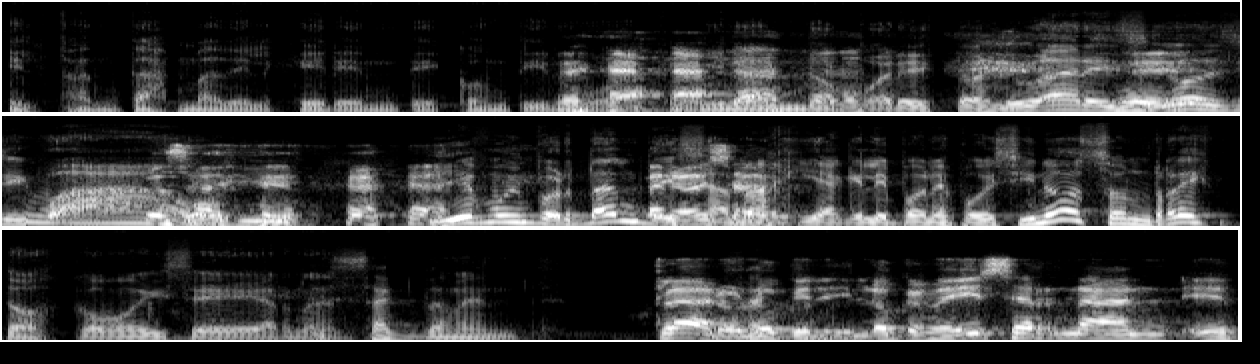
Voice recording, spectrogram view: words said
el fantasma del gerente continúa caminando por estos lugares y vos decís, wow. O sea, y, y es muy importante esa esa- magia que le pones, porque si no son restos, como dice Hernán. Exactamente. Claro, lo que, lo que me dice Hernán es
